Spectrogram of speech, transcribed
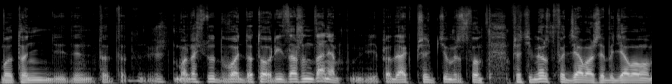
bo to, to, to już można się tu odwołać do teorii zarządzania, prawda, jak przedsiębiorstwo, przedsiębiorstwo działa, żeby działało,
